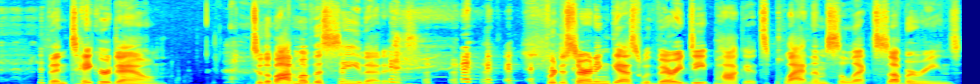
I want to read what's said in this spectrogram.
then take her down to the bottom of the sea, that is. For discerning guests with very deep pockets, Platinum Select Submarines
